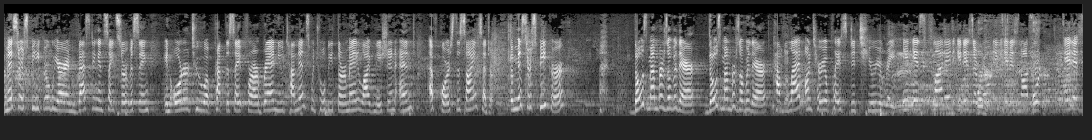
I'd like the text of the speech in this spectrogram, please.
Mr. Speaker, we are investing in site servicing in order to uh, prep the site for our brand new tenants, which will be Therme, Live Nation, and, of course, the Science Centre. But, Mr. Speaker, those members over there, those members over there have let Ontario Place deteriorate. It is flooded, it is eroding, it is not. It is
